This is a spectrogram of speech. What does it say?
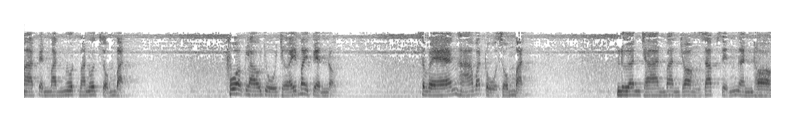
มาเป็นมนุษย์มนุษย์สมบัติ พวกเราอยู่เฉยไม่เป็นหรอกแสวงหาวัตถุสมบัติ เรือนชานบ้านช่องทรัพย์สินเงินทอง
